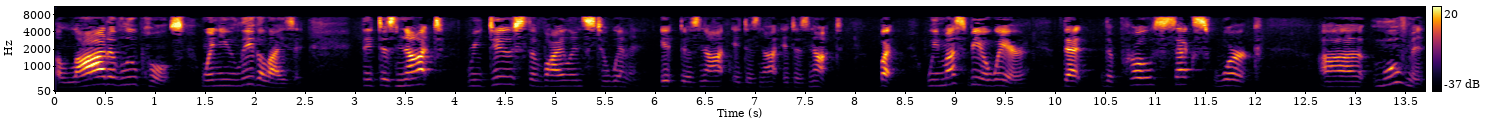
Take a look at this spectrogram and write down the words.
a lot of loopholes when you legalize it. It does not reduce the violence to women. It does not, it does not, it does not. But we must be aware that the pro sex work uh, movement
